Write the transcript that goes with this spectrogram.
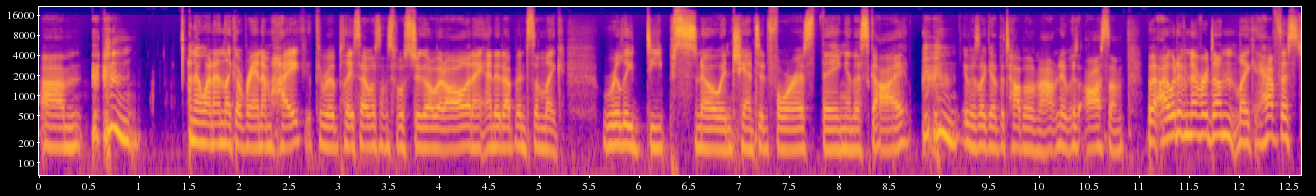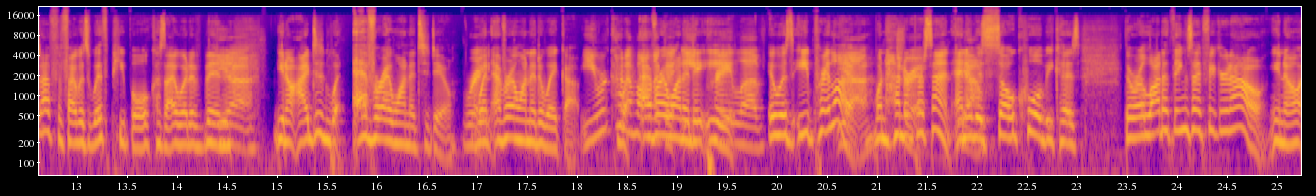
Um, and I went on like a random hike through a place I wasn't supposed to go at all, and I ended up in some like really deep snow enchanted forest thing in the sky. it was like at the top of a mountain. It was awesome. But I would have never done like half the stuff if I was with people because I would have been. Yeah. You know, I did whatever I wanted to do. Right. Whenever I wanted to wake up You were kind of whatever like I wanted eat, to pray, eat. love. It was eat, pray, love, Yeah, one hundred percent, and Yeah. it was so cool because there were a lot of things I figured out. You know,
